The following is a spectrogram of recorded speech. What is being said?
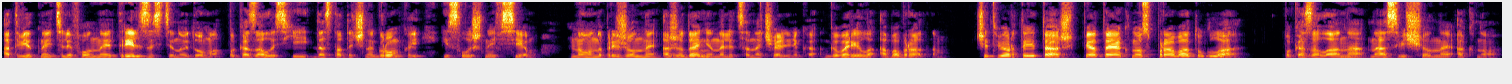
Ответная телефонная трель за стеной дома показалась ей достаточно громкой и слышной всем – но напряженное ожидание на лице начальника говорило об обратном. «Четвертый этаж, пятое окно справа от угла», — показала она на освещенное окно.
